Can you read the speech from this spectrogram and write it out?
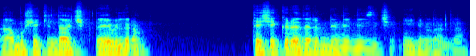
Bu şekilde açıklayabilirim. Teşekkür ederim dinlediğiniz için. İyi günler dilerim.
